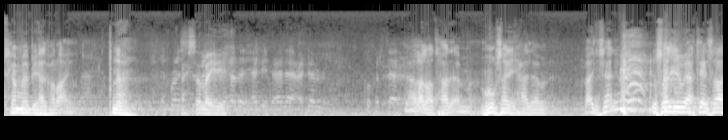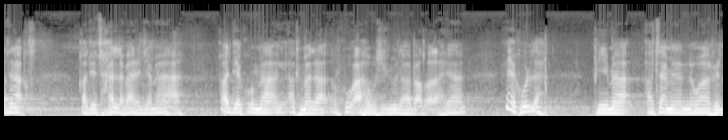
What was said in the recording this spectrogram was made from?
تكمل بها الفرائض. نعم. أحسن الله إليك. هذا الحديث على عدم كفر لا غلط هذا ما هو صريح هذا الإنسان يصلي ويعتري صلاة نقص. قد يتخلف عن الجماعة قد يكون ما أكمل ركوعها وسجودها بعض الأحيان فيكون له فيما أتى من النوافل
